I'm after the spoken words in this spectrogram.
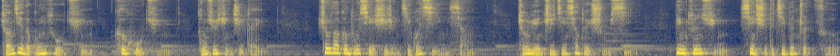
常见的工作群、客户群、同学群之类，受到更多现实人际关系影响，成员之间相对熟悉，并遵循现实的基本准则，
